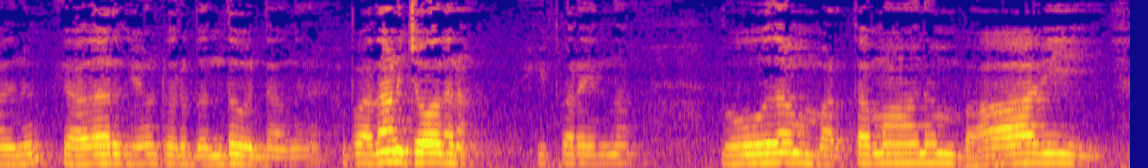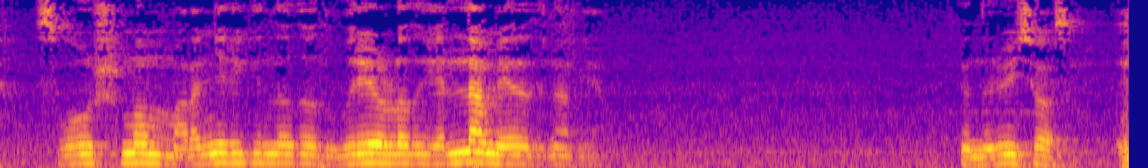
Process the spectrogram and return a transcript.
അതിന് യാഥാർത്ഥ്യമായിട്ട് ഒരു ബന്ധമില്ല അങ്ങനെ. അപ്പൊ അതാണ് ചോദന. ഈ പറയുന്ന ഭൂതം വർത്തമാനം ഭാവി സൂക്ഷ്മം മറഞ്ഞിരിക്കുന്നത് ദൂരെയുള്ളത് എല്ലാം വേദത്തിനറിയാം. എന്നൊരു വിശ്വാസം.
